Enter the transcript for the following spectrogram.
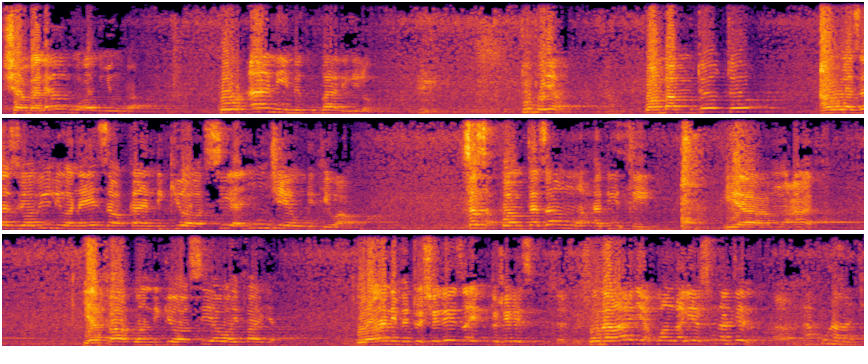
shamba langu au nyumba qurani imekubali hilo. Tupo jama kwamba mtoto au wazazi wawili wanaweza wakaandikiwa wasia nje ya urithi wao. Sasa kwa mtazamo wa hadithi ya muadh yafaa kuandikiwa wasia au haifai qurani imetosheleza haikutosheleza? Kuna haja ya kuangalia suna tena? Hakuna haja.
